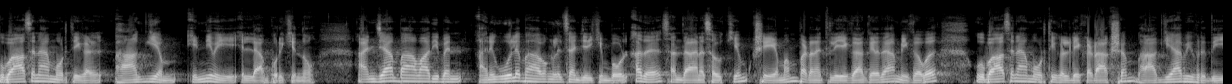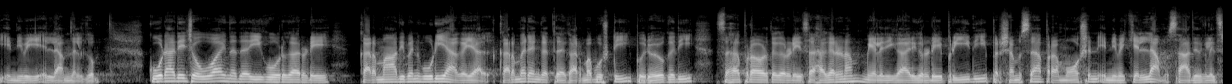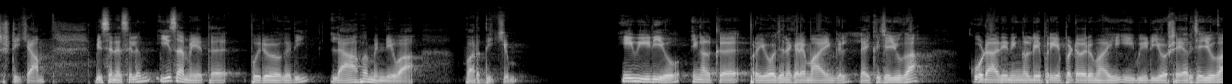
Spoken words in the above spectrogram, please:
ഉപാസനാമൂർത്തികൾ ഭാഗ്യം എന്നിവയെ എല്ലാം കുറിക്കുന്നു. അഞ്ചാം ഭാവാധിപൻ അനുകൂല ഭാവങ്ങളിൽ സഞ്ചരിക്കുമ്പോൾ അത് സന്താന സൗഖ്യം ക്ഷേമം പഠനത്തിലെ ഏകാഗ്രത മികവ് ഉപാസനാമൂർത്തികളുടെ കടാക്ഷം ഭാഗ്യാഭിവൃദ്ധി എന്നിവയെ എല്ലാം നൽകും. കൂടാതെ ചൊവ്വ എന്നത് ഈ കൂറുകാരുടെ കർമാധിപൻ കൂടിയാകയാൽ കർമ്മരംഗത്ത് കർമ്മപുഷ്ടി പുരോഗതി സഹപ്രവർത്തകരുടെ സഹകരണം മേലധികാരികളുടെ പ്രീതി പ്രശംസ പ്രമോഷൻ എന്നിവയ്ക്കെല്ലാം സാധ്യതകളെ സൃഷ്ടിക്കാം. ബിസിനസ്സിലും ഈ സമയത്ത് പുരോഗതി ലാഭം എന്നിവ വർദ്ധിക്കും. ഈ വീഡിയോ നിങ്ങൾക്ക് പ്രയോജനകരമായെങ്കിൽ ലൈക്ക് ചെയ്യുക. കൂടാതെ നിങ്ങളുടെ പ്രിയപ്പെട്ടവരുമായി ഈ വീഡിയോ ഷെയർ ചെയ്യുക.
